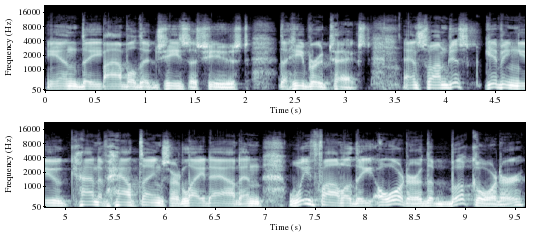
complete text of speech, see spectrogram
in the Bible that Jesus used, the Hebrew text. And so I'm just giving you kind of how things are laid out. And we follow the order, the book order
